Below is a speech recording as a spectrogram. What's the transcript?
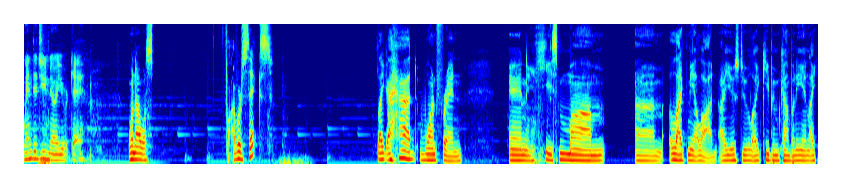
when did you know you were gay? When I was five or six. Like I had one friend, and his mom um, liked me a lot. I used to like keep him company and like,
